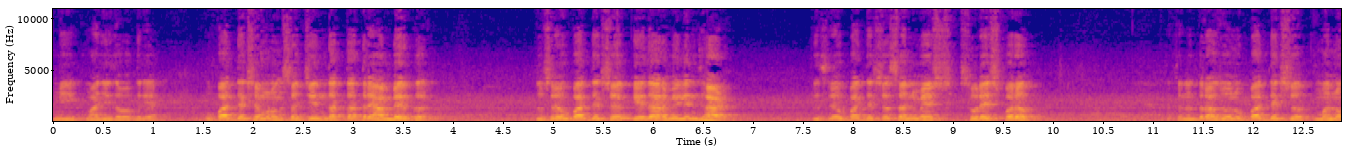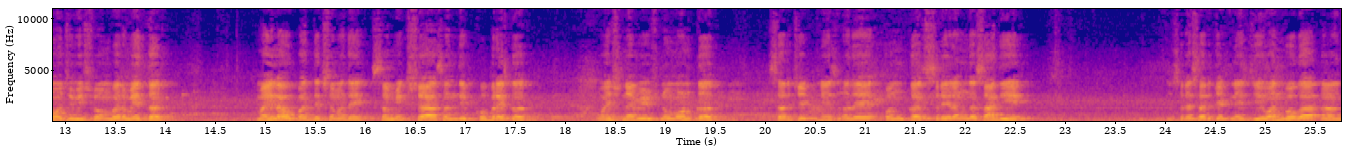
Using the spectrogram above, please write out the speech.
मी माझी जबाबदारी आहे. उपाध्यक्ष म्हणून सचिन दत्तात्रय आंबेडकर दुसरे उपाध्यक्ष केदार मिलिंद झाड तिसरे उपाध्यक्ष सन्मेश सुरेश परब त्याच्यानंतर अजून उपाध्यक्ष मनोज विश्वंभर मेतर महिला उपाध्यक्षमध्ये समीक्षा संदीप खोबरेकर वैष्णवी विष्णू मोणकर सरचिटणीसमध्ये पंकज श्रीरंग सादिये दुसरे सरचिटणीस जीवन भोगा अ,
